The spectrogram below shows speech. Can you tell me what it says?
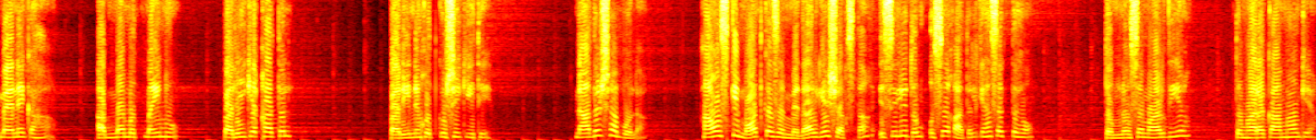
मैंने कहा, अब मैं मुतमिन हूँ, परी के कातिल। परी ने खुदकुशी की थी। नादिर शाह बोला हाँ उसकी मौत का जिम्मेदार यह शख्स था, इसीलिए तुम उसे कातिल कह सकते हो। तुमने उसे मार दिया, तुम्हारा काम हो गया।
